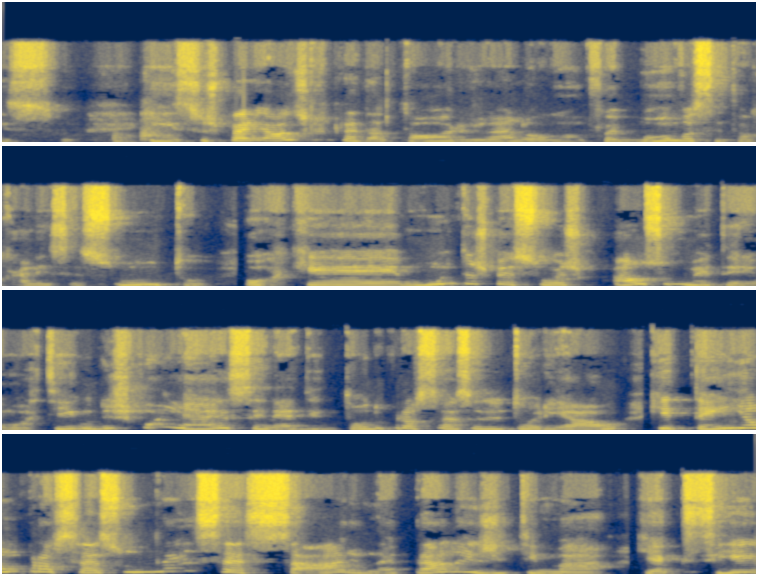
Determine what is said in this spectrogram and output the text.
Isso, isso. Os periódicos predatórios, né, Logan? Foi bom você tocar nesse assunto, porque muitas pessoas, ao submeterem um artigo, desconhecem, né, de todo o processo editorial que tem é um processo necessário, né, para legitimar que é se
